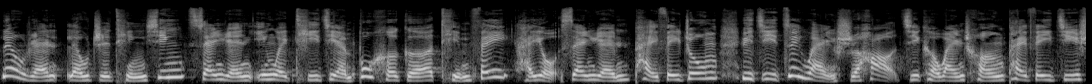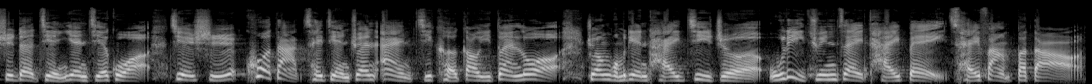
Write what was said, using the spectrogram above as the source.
六人留职停薪，三人因为体检不合格停飞，还有三人派飞中，预计最晚十号即可完成派飞机师的检验结果，届时扩大裁检专案即可。告一段落。中央广播电台记者吴丽君在台北采访报道：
